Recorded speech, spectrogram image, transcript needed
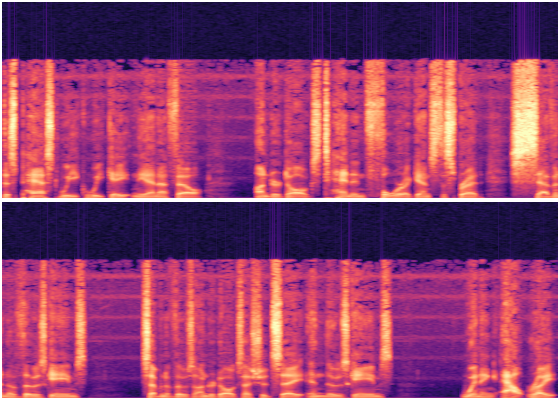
This past week, week 8 in the NFL, underdogs 10 and 4 against the spread. 7 of those games, 7 of those underdogs, I should say, in those games winning outright.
